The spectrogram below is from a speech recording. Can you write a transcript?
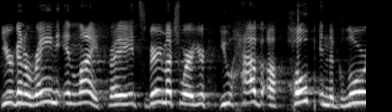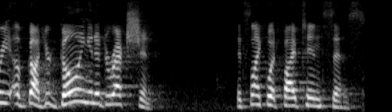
You're going to reign in life. Right? It's very much where you're, you have a hope in the glory of God. You're going in a direction. It's like what 510 says.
